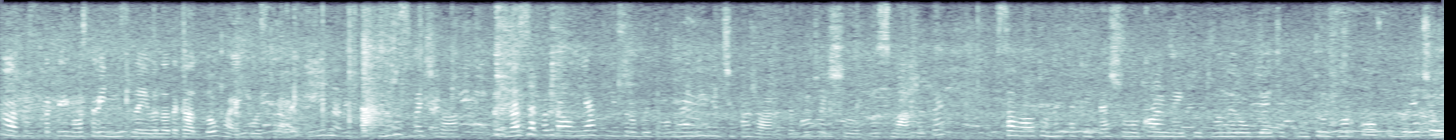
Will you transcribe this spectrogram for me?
Вона просто такий гострий ніс неї, вона така довга і гостра. І дуже смачна. Нас запитали, як її зробити, вам грілі чи пожарити. Ми вирішили посмажити. Салат у них такий теж локальний. Тут вони роблять труть морковку, бурячок,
